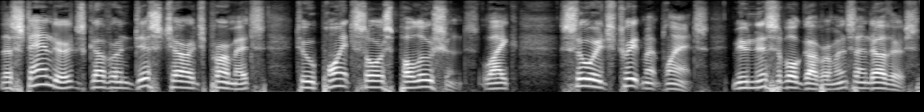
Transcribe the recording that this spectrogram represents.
The standards govern discharge permits to point source pollutions like sewage treatment plants municipal governments, and others.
